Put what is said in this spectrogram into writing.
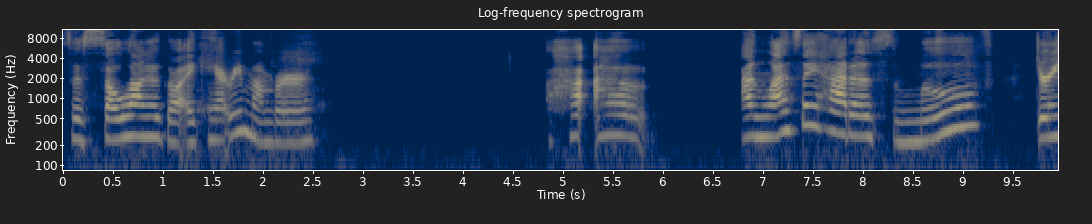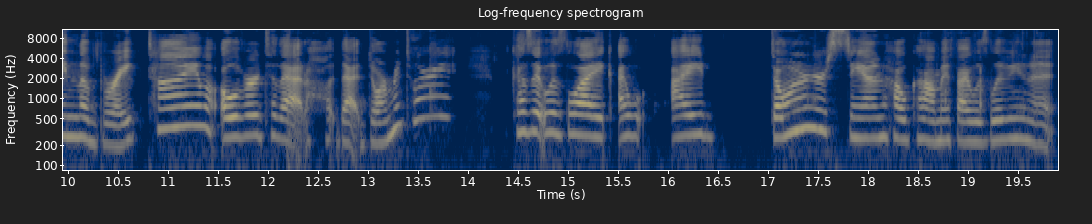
So so long ago, I can't remember. How, uh, unless they had us move during the break time over to that that dormitory? Because it was like I I don't understand how come if I was living at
